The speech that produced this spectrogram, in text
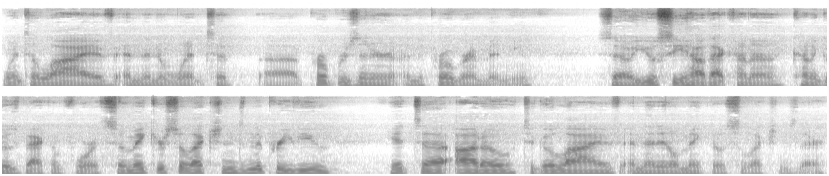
went to live and then it went to uh, ProPresenter in the program menu. So you'll see how that kind of kind of goes back and forth. So make your selections in the preview, hit uh, auto to go live, and then it'll make those selections there.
